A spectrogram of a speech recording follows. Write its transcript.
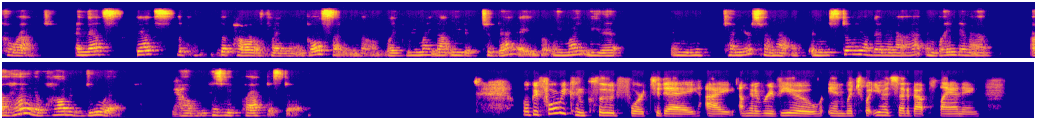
Correct. And that's that's the the power of planning and goal setting though. Like we might not need it today but we might need it in 10 years from now. And we still have that in our head and brained in our our head of how to do it yeah. Um, because we've practiced it. Well, before we conclude for today, I, I'm going to review in which what you had said about planning.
